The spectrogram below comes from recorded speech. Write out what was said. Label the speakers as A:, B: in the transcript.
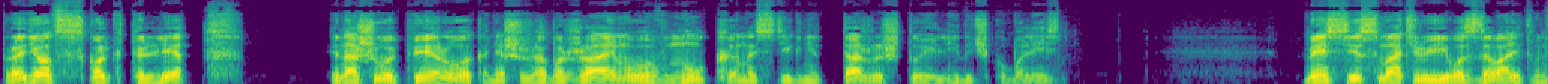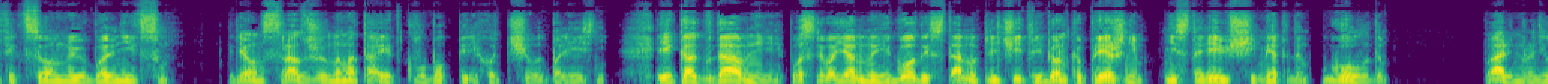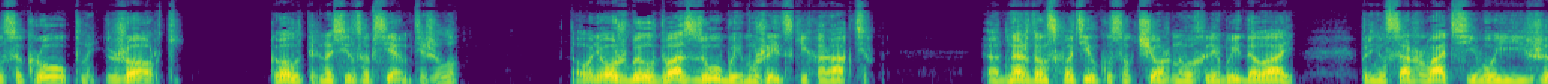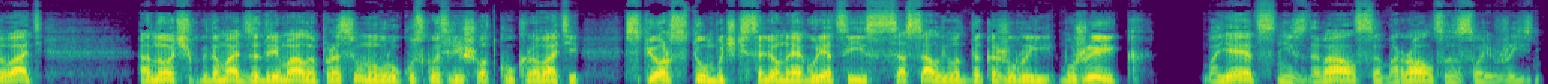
A: Пройдет сколько-то лет, и нашего первого, конечно же, обожаемого внука настигнет та же, что и Лидочку болезнь. Вместе с матерью его завалит в инфекционную больницу, где он сразу же намотает клубок переходчивых болезней. И как в давние, послевоенные годы, станут лечить ребенка прежним, нестареющим методом — голодом. Парень родился крупный, жоркий. Голод переносил совсем тяжело. Но у него уж было два зуба и мужицкий характер. Однажды он схватил кусок черного хлеба и давай, принялся рвать его и жевать, а ночью, когда мать задремала, просунул руку сквозь решетку у кровати, спер с тумбочки соленый огурец и сосал его до кожуры. Мужик, боец, не сдавался, боролся за свою жизнь.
